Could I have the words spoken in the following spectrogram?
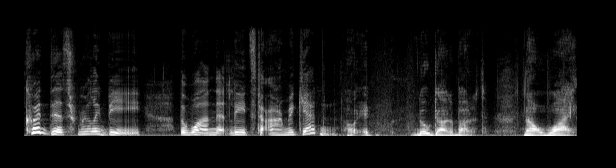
Could this really be the one that leads to Armageddon? Oh, it, no doubt about it. Now, why?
